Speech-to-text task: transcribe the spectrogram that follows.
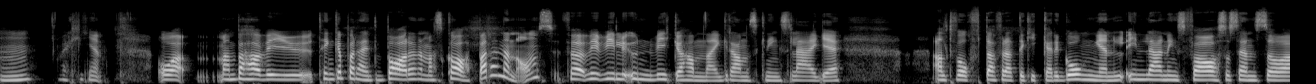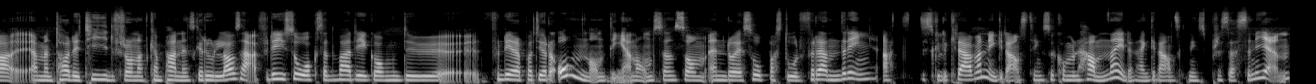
Mm, verkligen. Och man behöver ju tänka på det här inte bara när man skapar en annons, för vi vill ju undvika att hamna i granskningsläge allt för ofta för att det kickar igång en inlärningsfas och sen så ja, men, tar det tid från att kampanjen ska rulla och så här. För det är ju så också att varje gång du eh, funderar på att göra om någonting i annonsen som ändå är så pass stor förändring att det skulle kräva en ny granskning så kommer du hamna i den här granskningsprocessen igen.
